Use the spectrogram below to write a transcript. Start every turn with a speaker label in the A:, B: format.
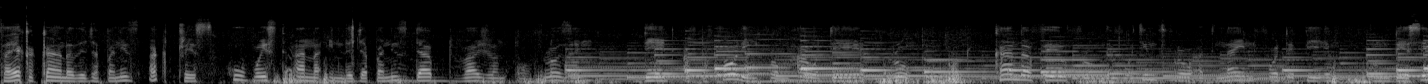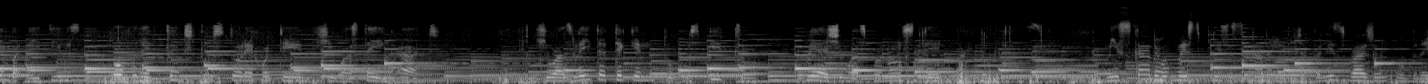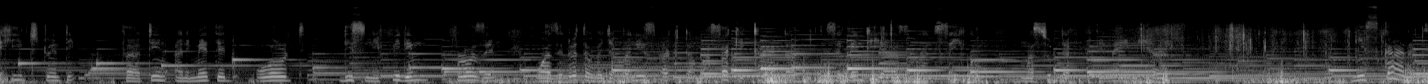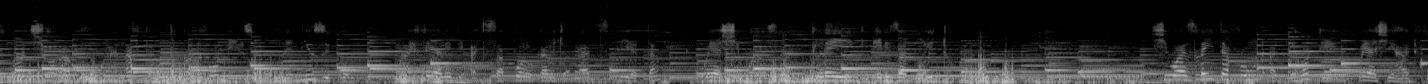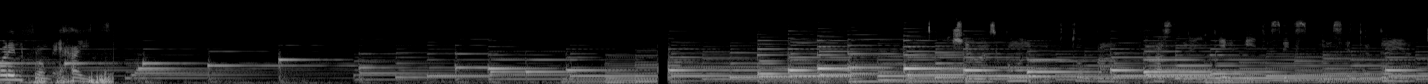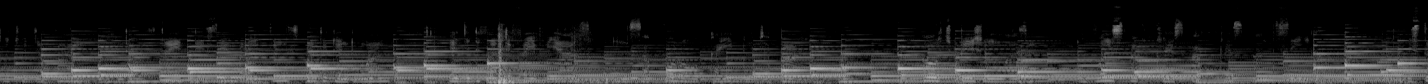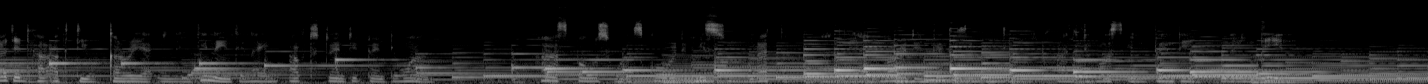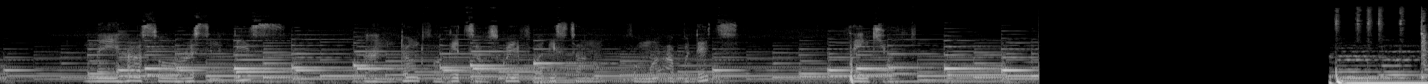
A: Sayaka Kanda, the Japanese actress who voiced Anna in the Japanese dubbed version of Frozen, died after falling from her hotel room. Kanda fell from the 14th floor at 9:40 p.m. on December 18th of the 22-story hotel she was staying at. She was later taken to hospital where she was pronounced dead by doctors. Miss Kanda, voiced Princess Anna in the Japanese version of the hit 2013 animated Walt Disney film Frozen, was the daughter of a Japanese actor Masaki Kanda, 70 years, and Seiko Masuda, 59 years. Miss Kanda did not show up for an afternoon performance of the musical My Fair Lady at Sapporo Cultural Arts Theatre, where she was playing Eliza Burrito. She was later found at the hotel where she had fallen from a height. She was born October 1st, 1986 in Setagaya, actress, actress, and singer. She started her active career in 1999 up to 2021. Her spouse was called Miss Murata, and they are married in 2017 and divorced in 2019. May her soul rest in peace. And don't forget to subscribe for this channel for more updates. Thank you. Thank you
